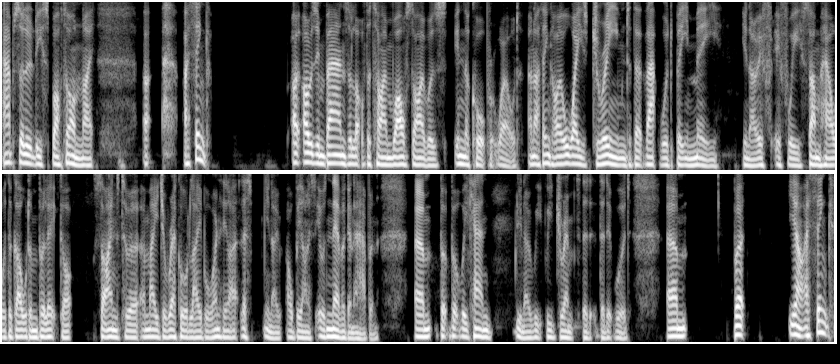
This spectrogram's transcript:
absolutely spot on. Like, uh, I think I, I was in bands a lot of the time whilst I was in the corporate world, and I think I always dreamed that that would be me. You know, if if we somehow with the golden bullet got signed to a, a, major record label or anything like that. let's you know i'll be honest it was never going to happen um, but but we can you know we, we dreamt that that it would um, but yeah i think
